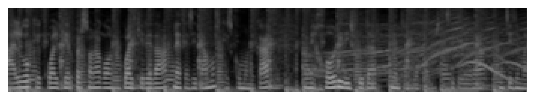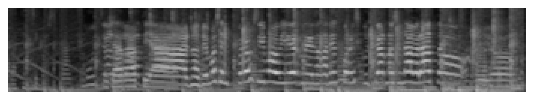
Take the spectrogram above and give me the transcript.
a algo que cualquier persona con cualquier edad necesitamos, que es comunicar mejor y disfrutar mientras lo hacemos. Así que de verdad, muchísimas gracias, chicas. Muchas, Muchas gracias. Nos vemos el próximo viernes. Gracias por escucharnos. Un abrazo. Adiós.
